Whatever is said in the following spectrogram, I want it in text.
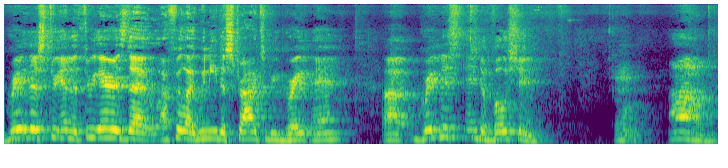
great. There's three in the three areas that I feel like we need to strive to be great, man. Uh, greatness and devotion. Come on. Um,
